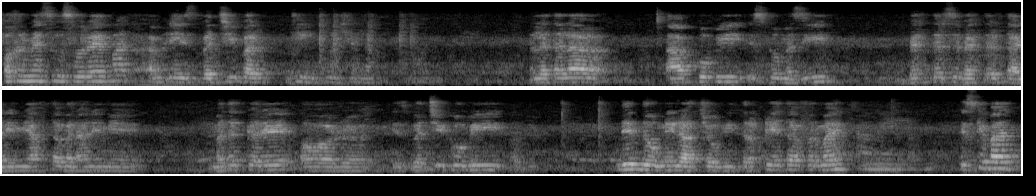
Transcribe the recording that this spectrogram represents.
फख्र महसूस हो रहा है अपनी इस बच्ची पर? जी माशाल्लाह। अल्लाह ताला आपको भी इसको मज़ीद बेहतर से बेहतर तालीम याफ्ता बनाने में मदद करे और इस बच्ची को भी दिन दोगनी रात चौगनी। तरक्की अता फरमाए। इसके बाद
